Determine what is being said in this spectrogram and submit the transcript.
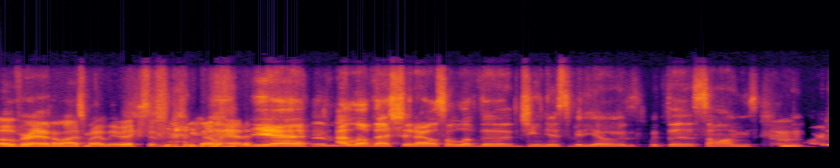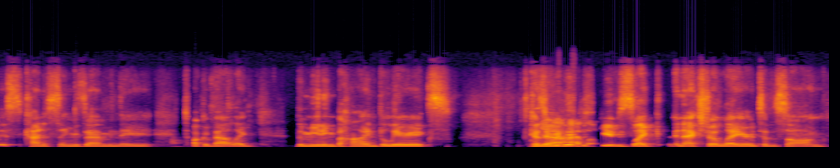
overanalyze my lyrics and you know Yeah. them. I love that shit. I also love the genius videos with the songs. Mm, and artist kind of sings them and they talk about like the meaning behind the lyrics because Yeah, it really I just gives like an extra layer to the song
